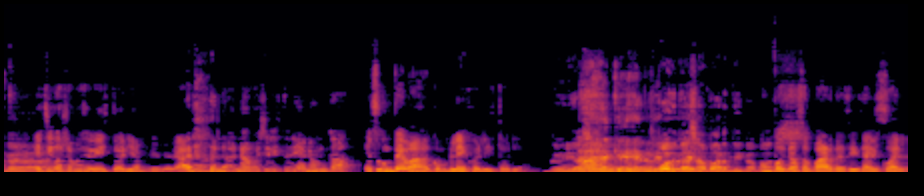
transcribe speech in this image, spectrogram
micrófono. Eh, chicos, yo me llevé historia en primera. Ah, no, no, no me llevé historia nunca. Es un tema complejo la historia. Debería Ah, ser un, podcast aparte, capaz. Un podcast aparte, sí, tal cual.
